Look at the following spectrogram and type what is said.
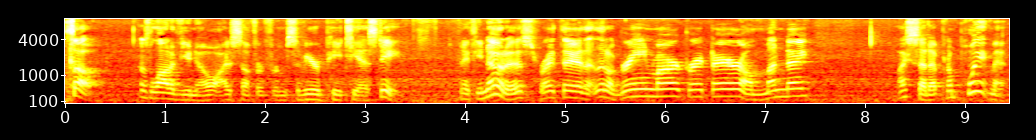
So, as a lot of you know, I suffer from severe PTSD. And if you notice, right there, that little green mark right there on Monday, I set up an appointment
